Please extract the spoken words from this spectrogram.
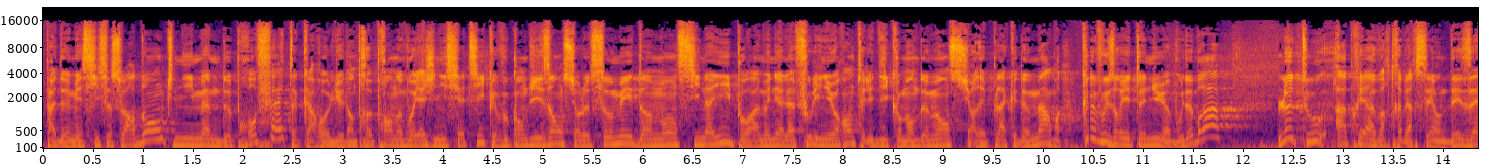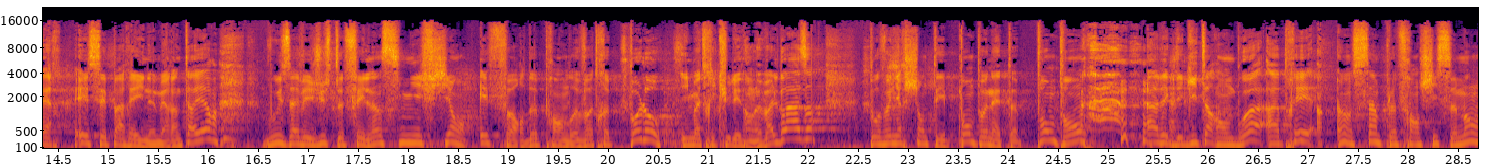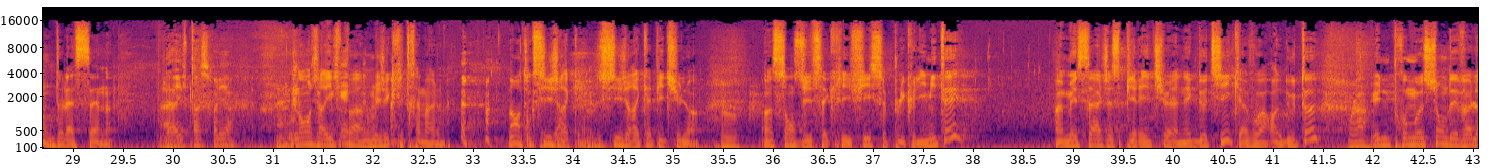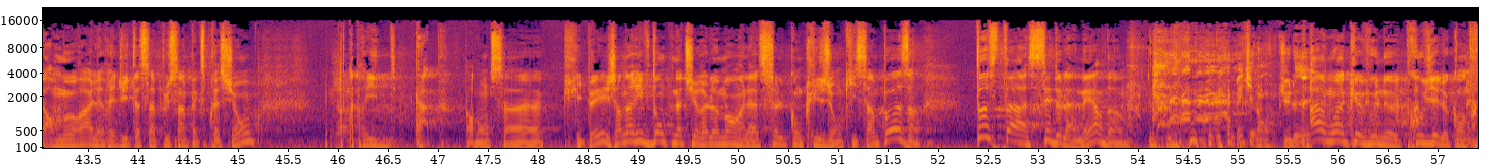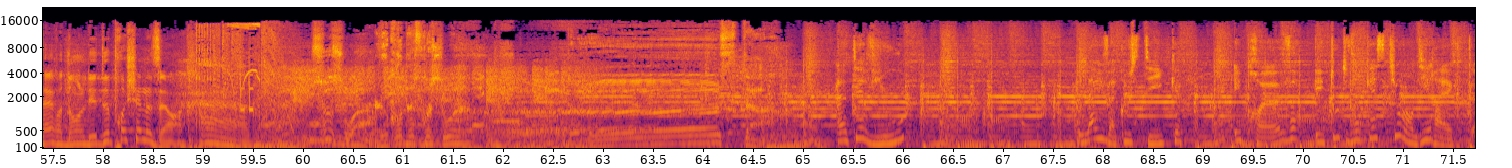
Pas de messie ce soir donc, ni même de prophète, car au lieu d'entreprendre un voyage initiatique vous conduisant sur le sommet d'un mont Sinaï pour amener à la foule ignorante les dix commandements sur des plaques de marbre que vous auriez tenus à bout de bras, Le tout après avoir traversé un désert et séparé une mer intérieure. Vous avez juste fait l'insignifiant effort de prendre votre polo immatriculé dans le Val d'Oise pour venir chanter pomponnette pompon avec des guitares en bois après un simple franchissement de la scène. Il n'arrive pas à se relire. Non, j'arrive pas, mais j'écris très mal. Non, Donc si je, réca- si je récapitule, un sens du sacrifice plus que limité, un message spirituel anecdotique, à voire douteux, une promotion des valeurs morales réduite à sa plus simple expression. J'en arrive, ah, pardon, ça a clippé. J'en arrive donc naturellement à la seule conclusion qui s'impose. Tosta, c'est de la merde. Mais quel enculé. À moins que vous ne prouviez le contraire dans les deux prochaines heures. Ce soir, le gros bœuf reçoit. Tosta. Interview, live acoustique, épreuve et toutes vos questions en direct.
